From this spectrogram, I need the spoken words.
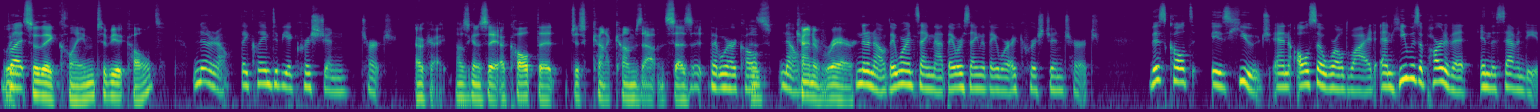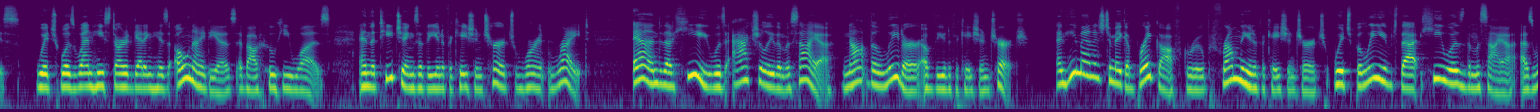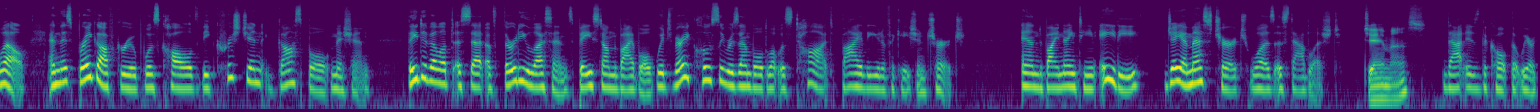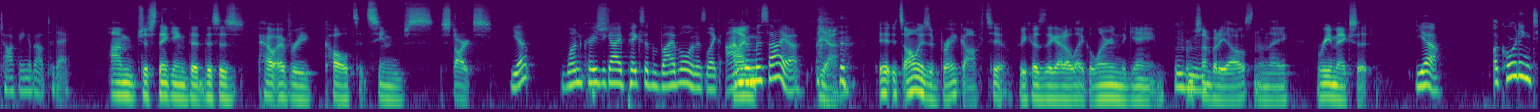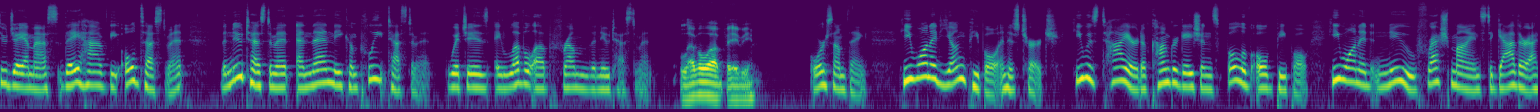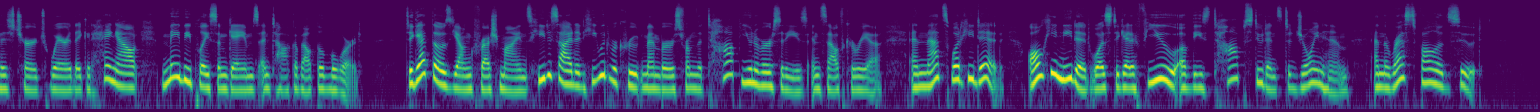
Wait, but so they claim to be a cult? No, no, no. They claim to be a Christian church. Okay. I was going to say a cult that just kind of comes out and says it That we're a cult. is no. kind of rare. No, no, no. They weren't saying that. They were saying that they were a Christian church. This cult is huge and also worldwide, and he was a part of it in the 70s, which was when he started getting his own ideas about who he was. And the teachings of the Unification Church weren't right. And that he was actually the Messiah, not the leader of the Unification Church. And he managed to make a breakoff group from the Unification Church, which believed that he was the Messiah as well. And this breakoff group was called the Christian Gospel Mission. They developed a set of 30 lessons based on the Bible, which very closely resembled what was taught by the Unification Church. And by 1980, JMS Church was established. JMS. That is the cult that we are talking about today. I'm just thinking that this is how every cult, it seems, starts. Yep. One crazy guy picks up a Bible and is like, I'm, the I'm- Messiah. Yeah. it, it's always a break off, too, because they got to like learn the game from mm-hmm. somebody else and then they remix it. Yeah. According to JMS, they have the Old Testament, the New Testament, and then the Complete Testament, which is a level up from the New Testament Level up, baby. or something. He wanted young people in his church. He was tired of congregations full of old people. He wanted new, fresh minds to gather at his church where they could hang out, maybe play some games, and talk about the Lord. To get those young, fresh minds, he decided he would recruit members from the top universities in South Korea. And that's what he did. All he needed was to get a few of these top students to join him, and the rest followed suit.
